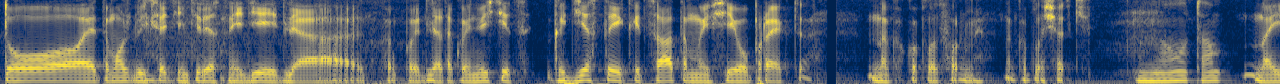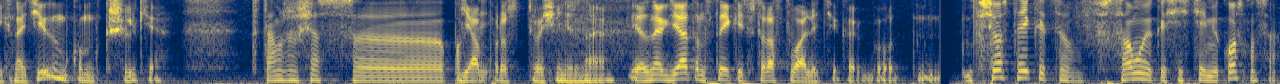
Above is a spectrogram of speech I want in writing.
то это может быть, кстати, интересная идея для, как бы, для такой инвестиции. Где стейкается атом и все его проекты? На какой платформе? На какой площадке? Ну, там... На их нативном каком-то кошельке? Там же сейчас... Э, посто... Я просто вообще не знаю. Я знаю, где атом стейкать в Trust Wallet, как бы. Вот. Все стейкается в самой экосистеме космоса.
